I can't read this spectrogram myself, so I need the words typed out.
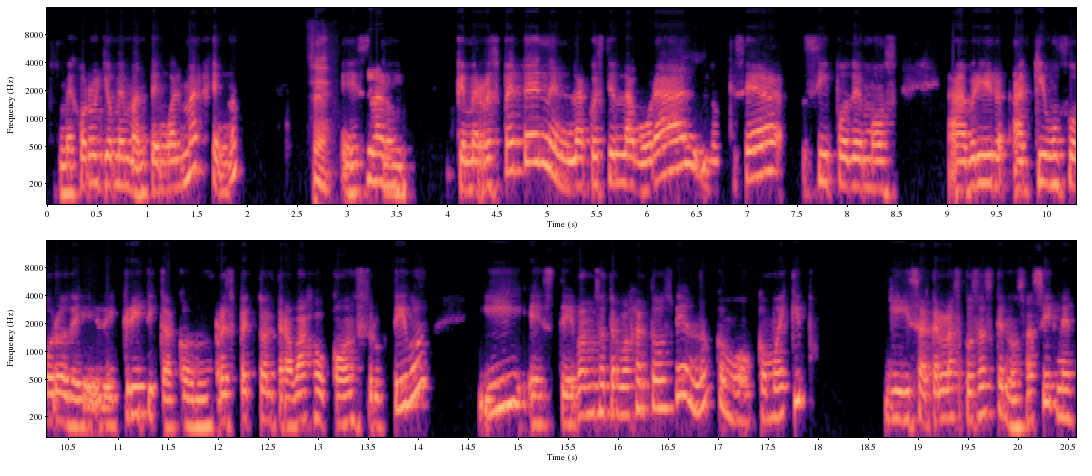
pues mejor yo me mantengo al margen, ¿no? Sí. Este, claro. Que me respeten en la cuestión laboral, lo que sea, sí podemos abrir aquí un foro de, de crítica con respecto al trabajo constructivo y este, vamos a trabajar todos bien, ¿no? Como, como equipo y sacar las cosas que nos asignen.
